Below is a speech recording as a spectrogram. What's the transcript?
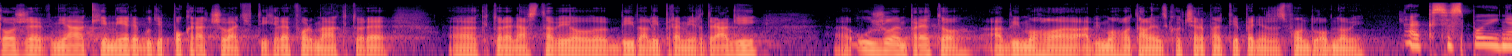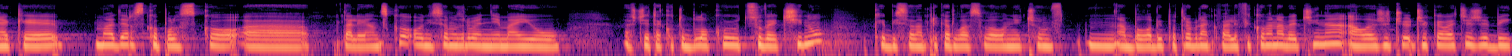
to, že v nejakej miere bude pokračovať v tých reformách, ktoré, ktoré nastavil bývalý premiér Draghi, už len preto, aby, mohla, aby mohlo Taliansko čerpať tie peniaze z fondu obnovy. Ak sa spojí nejaké Maďarsko, Polsko a Taliansko, oni samozrejme nemajú ešte takúto blokujúcu väčšinu, keby sa napríklad hlasovalo niečom a bola by potrebná kvalifikovaná väčšina, ale že čo očakávate, že by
